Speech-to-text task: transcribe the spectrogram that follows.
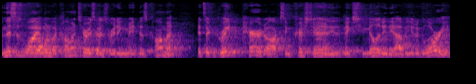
And this is why one of the commentaries I was reading made this comment. It's a great paradox in Christianity that makes humility the avenue to glory.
